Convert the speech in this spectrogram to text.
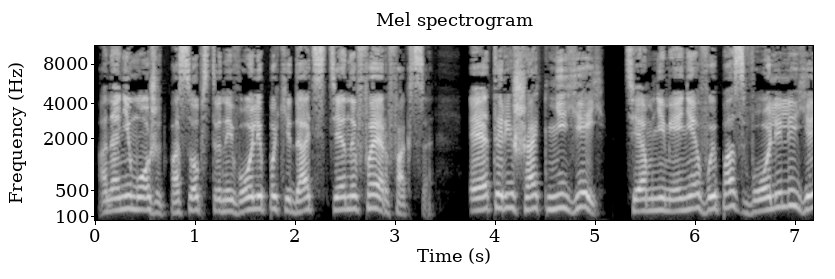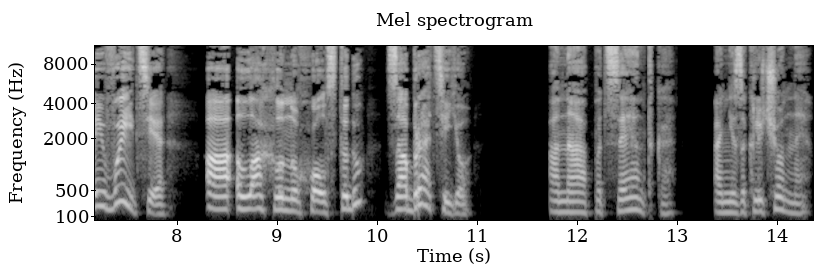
Она не может по собственной воле покидать стены Фэрфакса. Это решать не ей. Тем не менее, вы позволили ей выйти, а Лахлану Холстеду забрать ее. Она пациентка, а не заключенная.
